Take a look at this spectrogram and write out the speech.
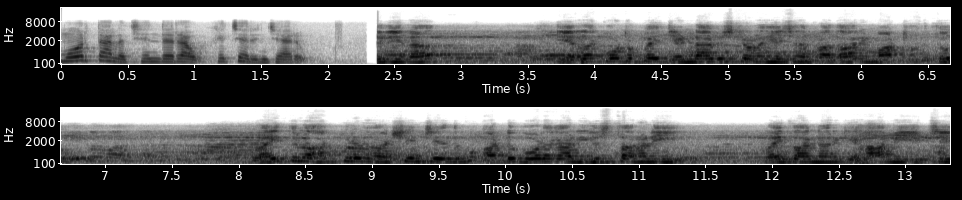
మోర్తాల చంద్రరావు హెచ్చరించారు. ఎర్రకోటపై జెండావిష్కరణ చేసిన ప్రధాని మాట్లాడుతూ రైతుల హక్కులను రక్షించేందుకు అడ్డుగోడగా నిలుస్తానని రైతాంగానికి హామీ ఇచ్చి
